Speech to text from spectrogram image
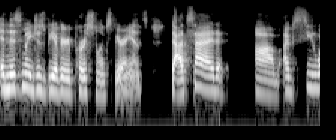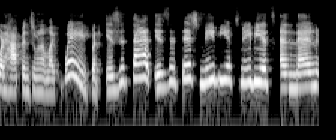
And this might just be a very personal experience. That said, um, I've seen what happens when I'm like, wait, but is it that? Is it this? Maybe it's, maybe it's, and then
